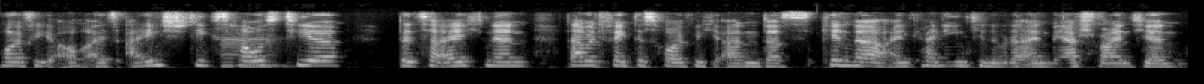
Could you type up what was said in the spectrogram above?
häufig auch als Einstiegshaustier bezeichnen. Damit fängt es häufig an, dass Kinder ein Kaninchen oder ein Meerschweinchen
